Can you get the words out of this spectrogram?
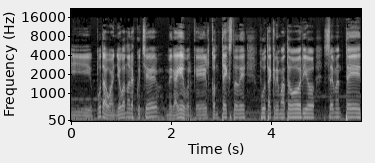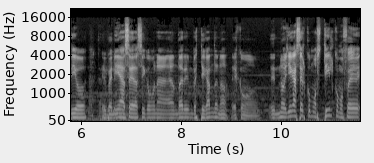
Y puta, weón, yo cuando lo escuché me cagué porque el contexto de puta crematorio, cementerio, No, está eh, venía a ser así como una andar investigando, no, es como eh, no llega a ser como hostil como fue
